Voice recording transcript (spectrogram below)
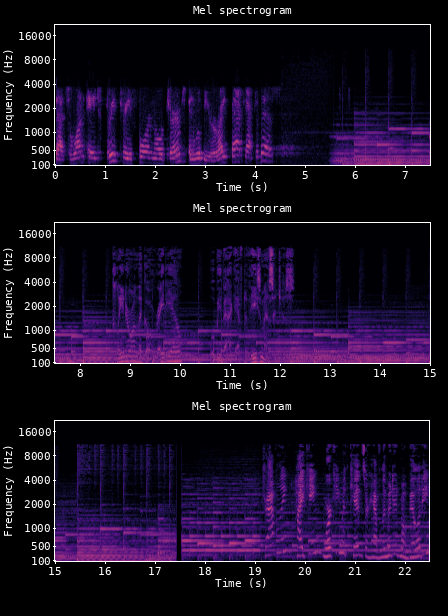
That's 1 833 4 No Germs, and we'll be right back after this. Cleaner on the Go Radio. We'll be back after these messages. Traveling, hiking, working with kids, or have limited mobility?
